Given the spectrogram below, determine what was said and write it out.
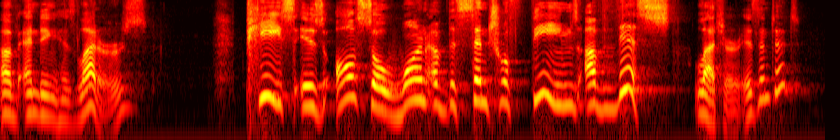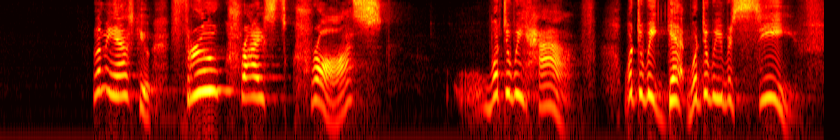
of ending his letters, peace is also one of the central themes of this letter, isn't it? Let me ask you through Christ's cross, what do we have? What do we get? What do we receive?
